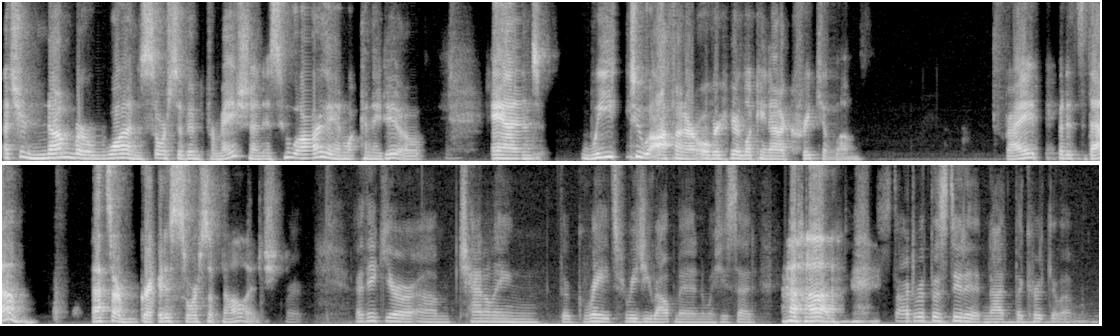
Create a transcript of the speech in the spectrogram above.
That's your number one source of information is who are they and what can they do? And we too often are over here looking at a curriculum, right? But it's them. That's our greatest source of knowledge. Right. I think you're um, channeling the great Regie Routman when she said, "Start with the student, not the curriculum."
